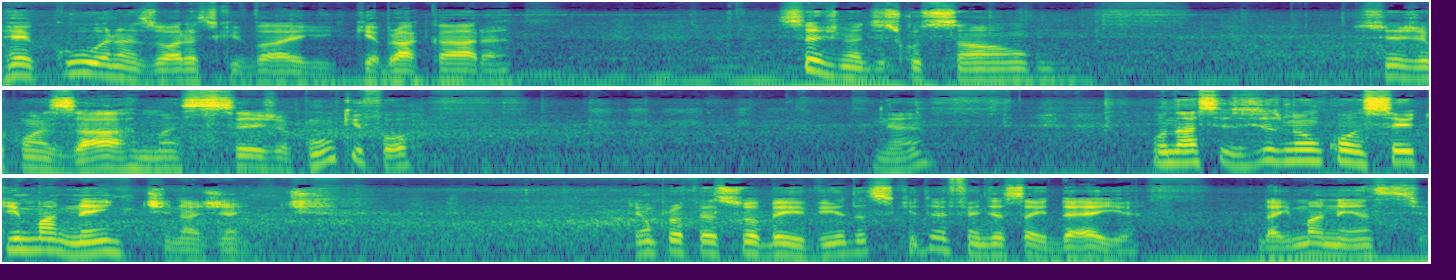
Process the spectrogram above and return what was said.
recua nas horas que vai quebrar a cara, seja na discussão, seja com as armas, seja com o que for, né? O narcisismo é um conceito imanente na gente. Tem um professor Bem-Vidas que defende essa ideia da imanência.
